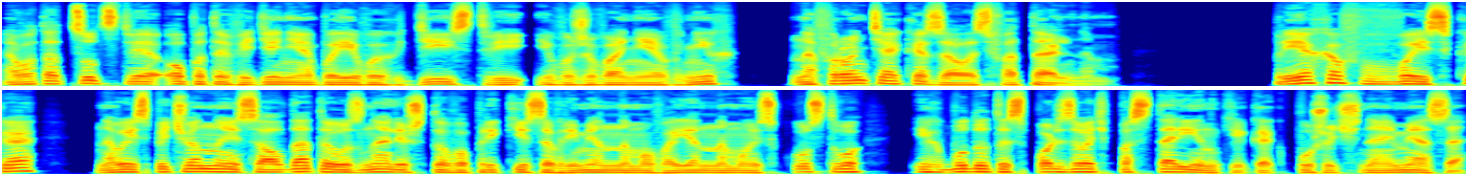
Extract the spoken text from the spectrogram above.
а вот отсутствие опыта ведения боевых действий и выживания в них на фронте оказалось фатальным. Приехав в войска, новоиспеченные солдаты узнали, что вопреки современному военному искусству их будут использовать по старинке, как пушечное мясо,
